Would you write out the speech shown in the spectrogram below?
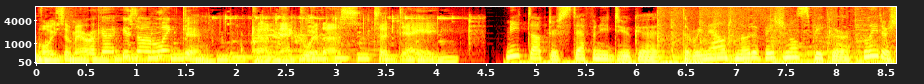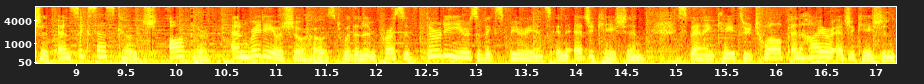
Voice America is on LinkedIn. Connect with us today. Meet Dr. Stephanie Duguid, the renowned motivational speaker, leadership and success coach, author, and radio show host with an impressive 30 years of experience in education, spanning K through 12 and higher education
